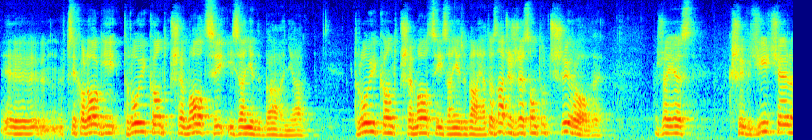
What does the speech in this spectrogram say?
w psychologii trójkąt przemocy i zaniedbania. Trójkąt przemocy i zaniedbania. To znaczy, że są tu trzy role. Że jest krzywdziciel,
